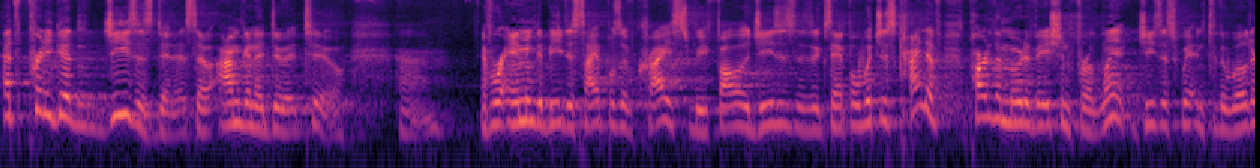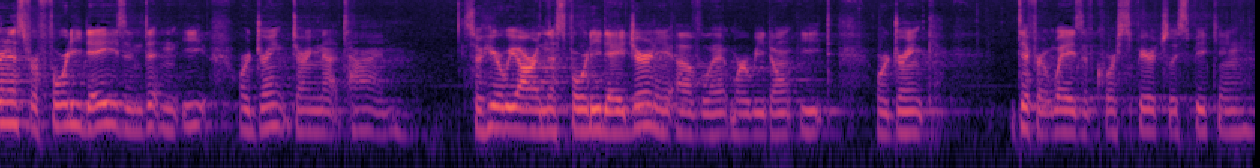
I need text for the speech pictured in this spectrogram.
that's pretty good. Jesus did it, so I'm going to do it too. Um, if we're aiming to be disciples of Christ, we follow Jesus' example, which is kind of part of the motivation for Lent. Jesus went into the wilderness for 40 days and didn't eat or drink during that time. So here we are in this 40 day journey of Lent where we don't eat or drink different ways, of course, spiritually speaking.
